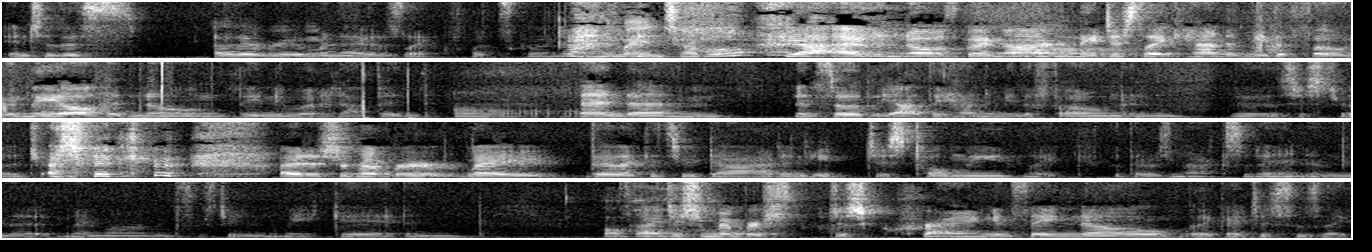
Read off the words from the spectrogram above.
into this other room and I was like what's going on Am I in trouble? yeah I didn't know what was going on and they Oh. just like handed me the phone and they all had known they knew what had happened Oh. and um and so yeah they handed me the phone and it was just really tragic i just remember my they're like it's your dad and he just told me like that there was an accident and that my mom and sister didn't make it and Oh. so i just remember just crying and saying no like i just was like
